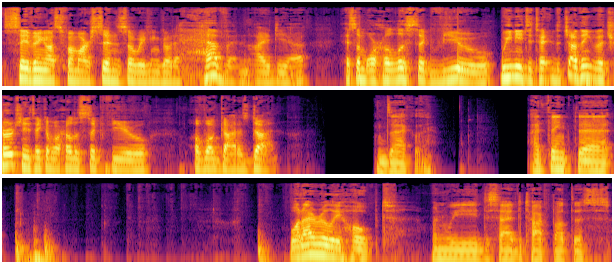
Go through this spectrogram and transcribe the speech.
saving us from our sins so we can go to heaven idea. It's a more holistic view. We need to take I think the church needs to take a more holistic view of what God has done. Exactly. I think that what I really hoped when we decided to talk about this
